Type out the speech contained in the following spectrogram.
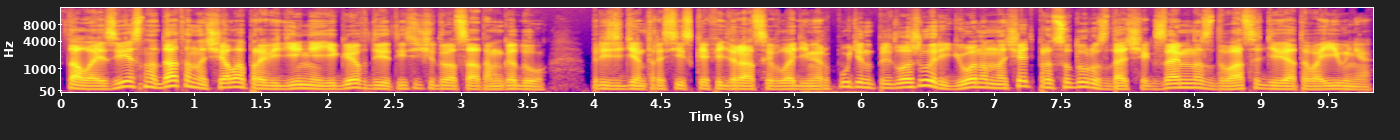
Стала известна дата начала проведения ЕГЭ в 2020 году. Президент Российской Федерации Владимир Путин предложил регионам начать процедуру сдачи экзамена с 29 июня.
